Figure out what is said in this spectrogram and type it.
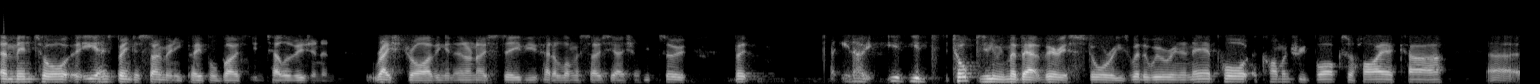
a mentor. He has been to so many people, both in television and race driving. And, and I know, Steve, you've had a long association with him too. But you know, you, you talk to him about various stories, whether we were in an airport, a commentary box, a hire car, uh,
